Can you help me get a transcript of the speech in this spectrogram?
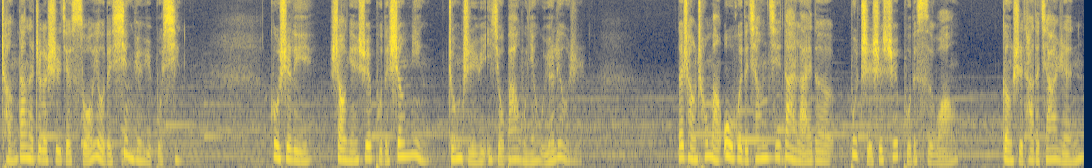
承担了这个世界所有的幸运与不幸。故事里，少年薛普的生命终止于1985年5月6日。那场充满误会的枪击带来的不只是薛普的死亡，更是他的家人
